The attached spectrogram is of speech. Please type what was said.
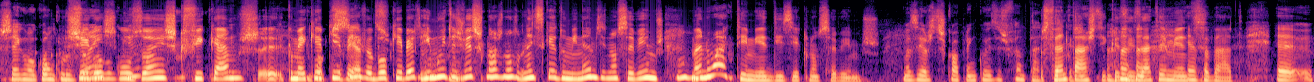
chegam a conclusões, chegam a conclusões que, que ficamos eh, como é que é possível, boca aberta uhum. e muitas vezes que nós não, nem sequer dominamos e não sabemos, uhum. mas não há que ter medo de dizer que não sabemos. Mas eles descobrem coisas fantásticas. Fantásticas, exatamente. é verdade. Uh,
